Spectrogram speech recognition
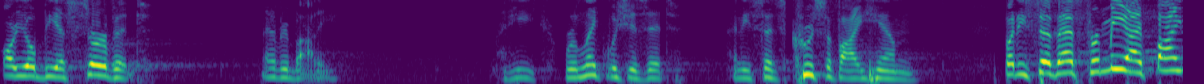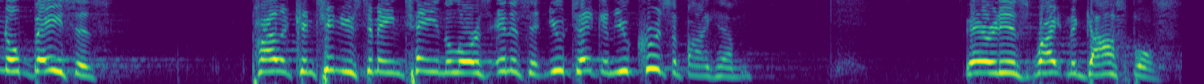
or you'll be a servant. Everybody. And he relinquishes it and he says, crucify him. But he says, as for me, I find no basis. Pilate continues to maintain the Lord's innocent. You take him, you crucify him. There it is right in the Gospels.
